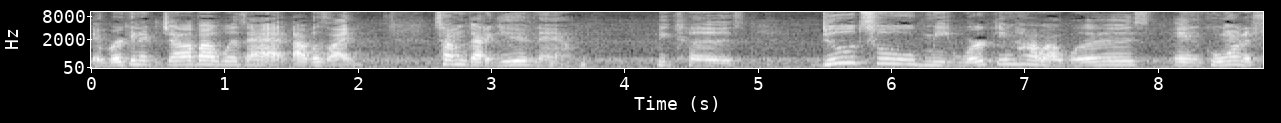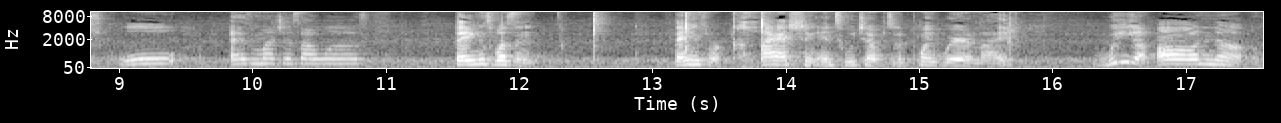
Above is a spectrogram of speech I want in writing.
and working at the job I was at, I was like, something got to give now. Because due to me working how I was and going to school as much as I was, things wasn't, things were clashing into each other to the point where, like, we all know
